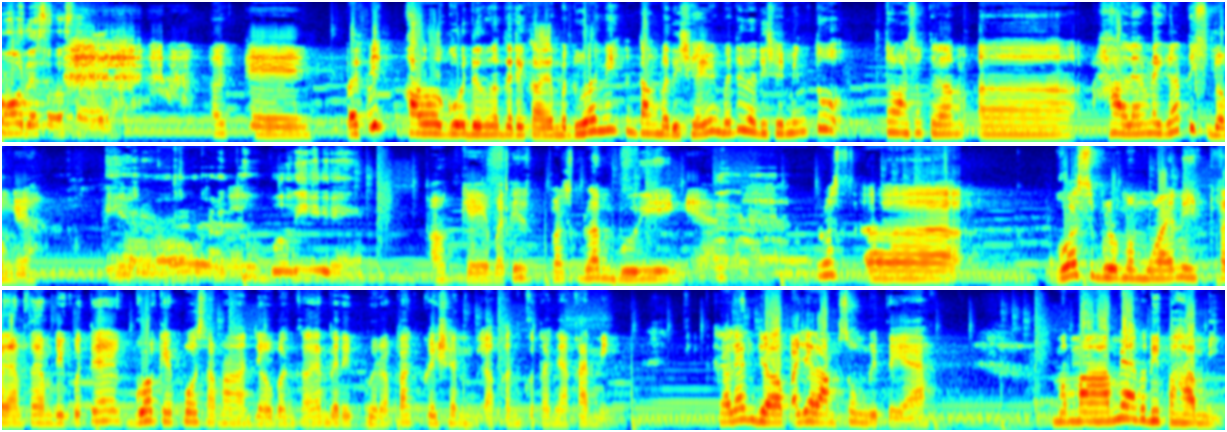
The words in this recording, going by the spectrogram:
Mau udah selesai. Oke, berarti kalau gue dengar dari kalian berdua nih tentang body shaming, berarti body shaming tuh termasuk dalam eh, hal yang negatif dong ya? Iya dong, kan itu bullying. Oke, berarti masuk dalam bullying ya. Mm-mm. Terus eh gue sebelum memulai nih pertanyaan-pertanyaan berikutnya, gue kepo sama jawaban kalian dari beberapa question yang akan kutanyakan nih. Kalian jawab aja langsung gitu ya. Memahami atau dipahami?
